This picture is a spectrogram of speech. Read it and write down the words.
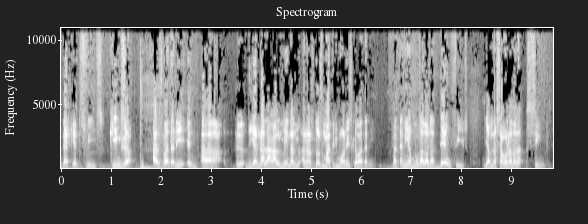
d'aquests fills, 15, els va tenir, en, uh, diguem-ne, legalment en, en els dos matrimonis que va tenir. Va tenir amb una dona 10 fills i amb la segona dona 5.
